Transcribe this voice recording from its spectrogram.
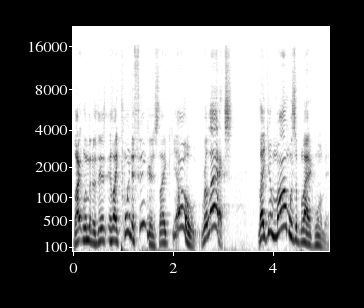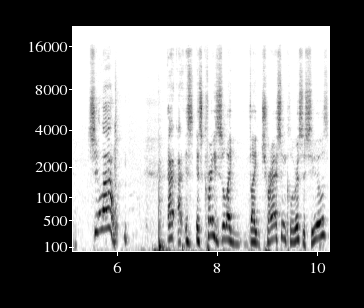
black women are this it's like pointing fingers like yo relax. Like your mom was a black woman. Chill out It's, it's crazy so like like trashing claressa shields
